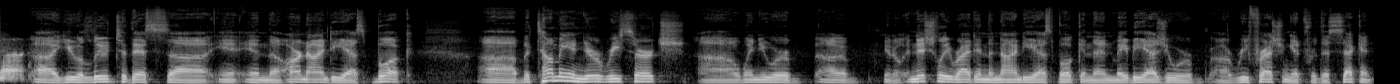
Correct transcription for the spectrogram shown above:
uh, you allude to this uh, in, in, the R90S book. Uh, but tell me in your research uh, when you were, uh, you know, initially writing the 90S book, and then maybe as you were uh, refreshing it for the second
